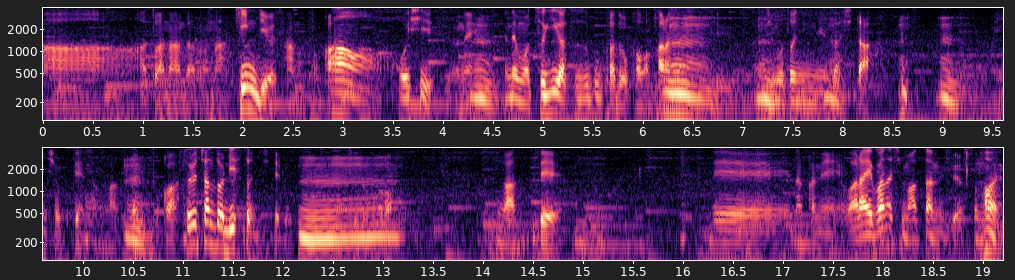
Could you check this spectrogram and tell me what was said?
あーあとはなんだろうな金龍さんとかあ美味しいですよね、うん。でも次が続くかどうかわからないっていう、うん。地元に根ざしたあうん。飲食店さんがあったりとか、それをちゃんとリストにしてるうーんところがあってでなんかね笑い話もあったんですよ。その、はい。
